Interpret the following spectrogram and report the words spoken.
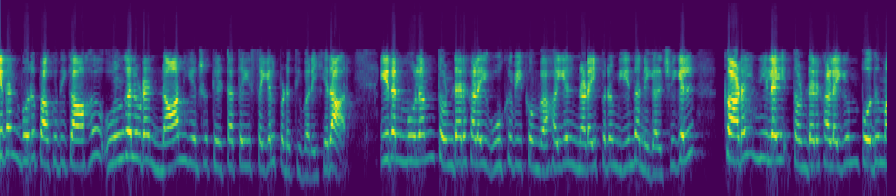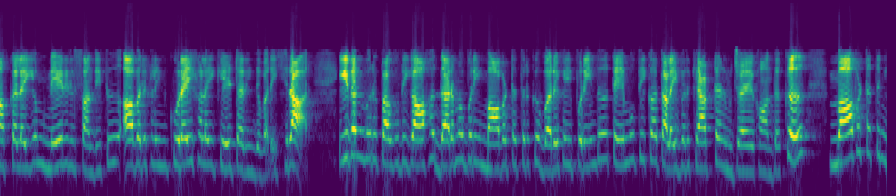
இதன் ஒரு பகுதியாக உங்களுடன் நான் என்ற திட்டத்தை செயல்படுத்தி வருகிறார். இதன் மூலம் தொண்டர்களை ஊக்குவிக்கும் வகையில் நடைபெறும் இந்த நிகழ்ச்சியில் கடைநிலை தொண்டர்களையும் பொதுமக்களையும் நேரில் சந்தித்து அவர்களின் குறைகளை கேட்டறிந்து வருகிறார். இதன் ஒரு பகுதியாக தருமபுரி மாவட்டத்திற்கு வருகை புரிந்து தேமுதிக தலைவர் கேப்டன் விஜயகாந்துக்கு மாவட்டத்தின்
